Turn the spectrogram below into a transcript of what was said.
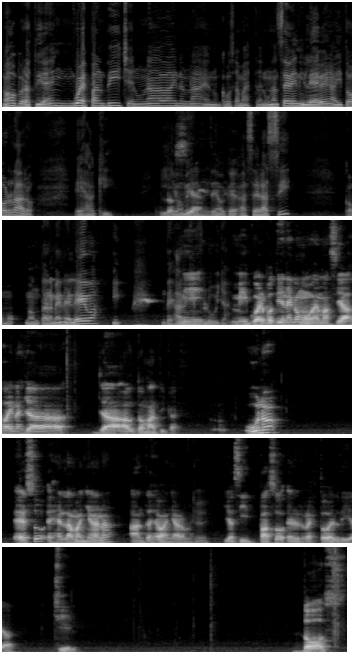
No, pero estoy en West Palm Beach, en una vaina, en una, en- ¿cómo se llama esta? En una 7-Eleven, ahí todo raro. Es aquí. Y Lo yo, mira, tengo que hacer así, como montarme en el EVA y dejar Mi- que fluya. Mi cuerpo tiene como demasiadas vainas ya, ya automáticas. Uno, eso es en la mañana antes de bañarme. Y así paso el resto del día chill. Dos,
